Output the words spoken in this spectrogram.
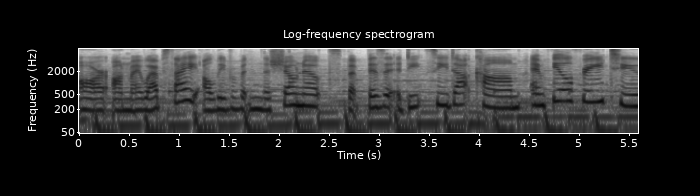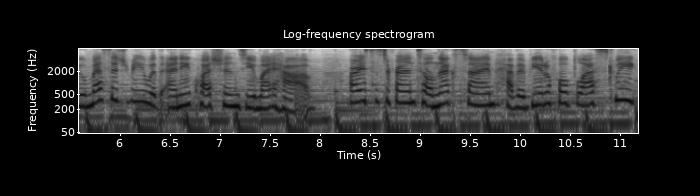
are on my website. I'll leave them in the show notes, but visit aditc.com and feel free to message me with any questions you might have. All right, sister friend, till next time, have a beautiful, blessed week.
